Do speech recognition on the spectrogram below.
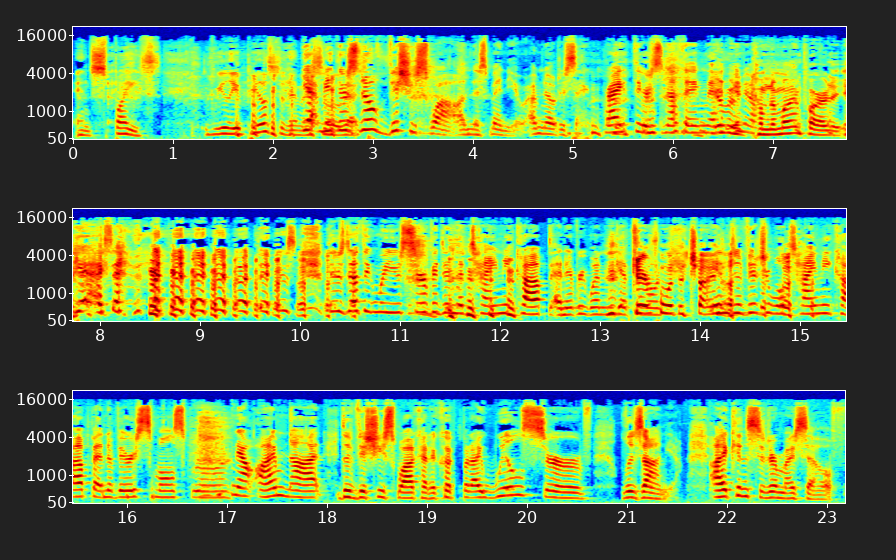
and spice. It really appeals to them. Yeah, I mean, so there's that's- no vichyssoise on this menu. I'm noticing, right? There's nothing that You you, haven't know. come to my party. yeah, exactly. there's there's nothing where you serve it in the tiny cup and everyone gets their Careful own with the china. individual tiny cup and a very small spoon. Now, I'm not the vichyssoise kind of cook, but I will serve lasagna. I consider myself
